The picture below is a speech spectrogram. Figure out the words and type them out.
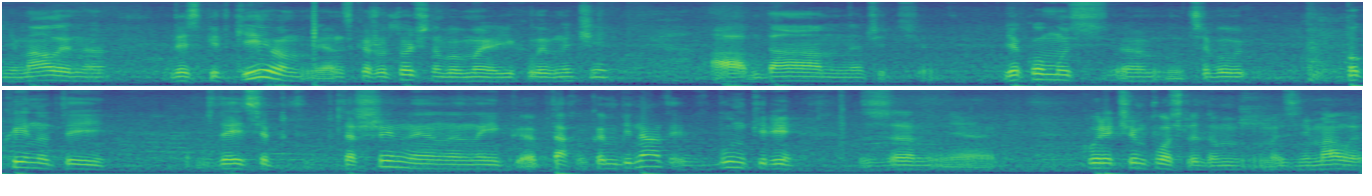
знімали на десь під Києвом, я не скажу точно, бо ми їхали вночі. А на, значить, в якомусь е, це був покинутий, здається, п- пташиний птахокомбінат і в бункері з е, курячим послідом ми знімали.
